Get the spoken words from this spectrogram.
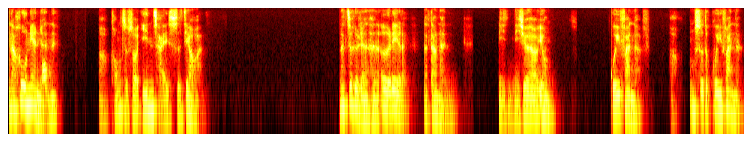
那护念人呢？啊，孔子说因材施教啊，那这个人很恶劣的，那当然你你就要用规范了啊，公司的规范呢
